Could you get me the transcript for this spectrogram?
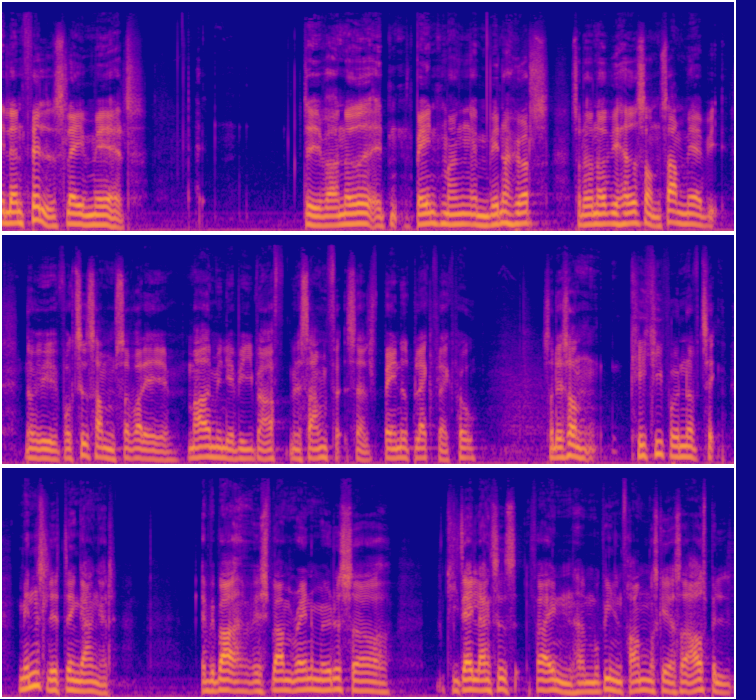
eller andet fælleslag med, at det var noget, et band, mange af mine venner hørte, så det var noget, vi havde sådan sammen med, at vi, når vi brugte tid sammen, så var det meget almindeligt, at vi bare med det samme satte bandet Black Flag på. Så det er sådan, kan I kigge på den og tænke, mindes lidt dengang, at, at vi bare, hvis vi bare random mødtes, så gik der ikke lang tid før en havde mobilen frem måske, og så afspillet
